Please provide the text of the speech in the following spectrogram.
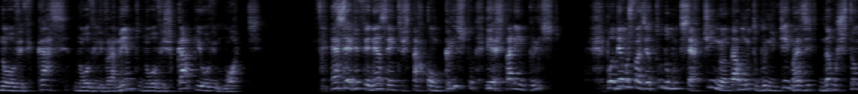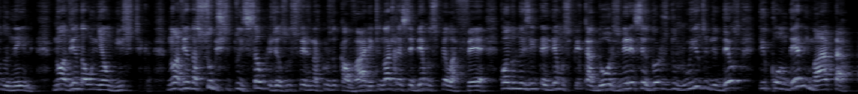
não houve eficácia, não houve livramento, não houve escape houve morte. Essa é a diferença entre estar com Cristo e estar em Cristo. Podemos fazer tudo muito certinho, andar muito bonitinho, mas não estando nele, não havendo a união mística, não havendo a substituição que Jesus fez na cruz do Calvário, que nós recebemos pela fé, quando nos entendemos pecadores, merecedores do juízo de Deus que condena e mata.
